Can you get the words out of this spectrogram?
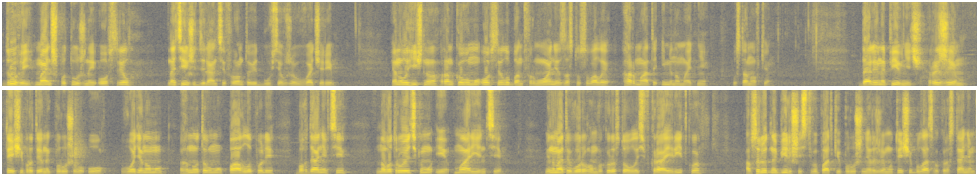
Другий, менш потужний обстріл на цій же ділянці фронту відбувся вже ввечері. І аналогічно ранковому обстрілу бандформування застосували гармати і мінометні установки. Далі на північ режим тиші противник порушував у Водяному, Гнутовому, Павлополі, Богданівці, Новотроїцькому і Мар'їнці. Міномети ворогом використовувались вкрай рідко. Абсолютна більшість випадків порушення режиму тиші була з використанням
